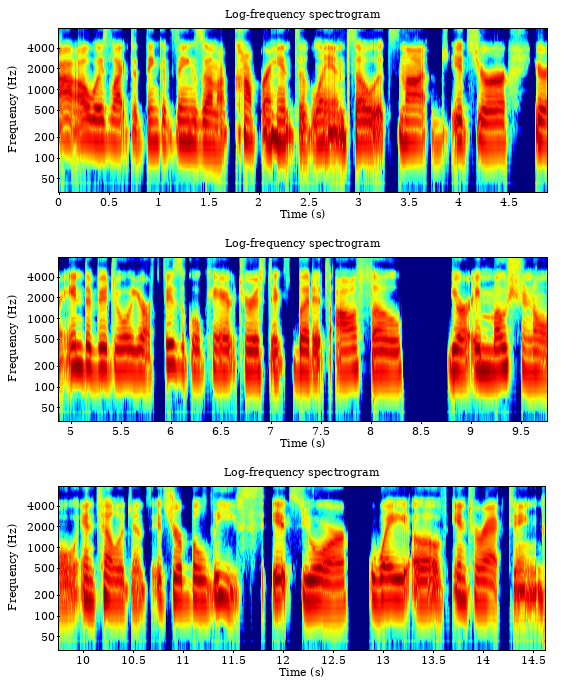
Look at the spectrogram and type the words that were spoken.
I always like to think of things on a comprehensive lens. So it's not it's your your individual, your physical characteristics, but it's also your emotional intelligence, it's your beliefs, it's your way of interacting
